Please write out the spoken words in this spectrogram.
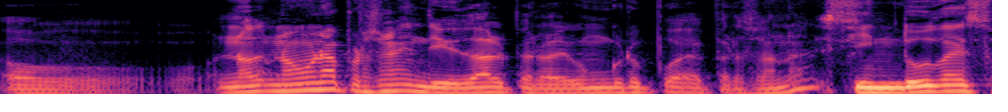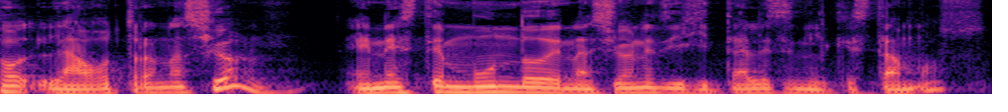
O no, no una persona individual, pero algún grupo de personas. Sin duda es la otra nación. En este mundo de naciones digitales en el que estamos,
